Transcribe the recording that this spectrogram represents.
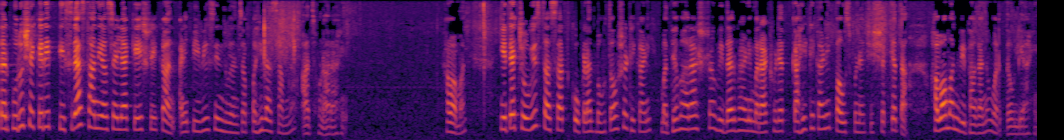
तर पुरुष एकेरीत तिसऱ्या स्थानी असलेल्या के श्रीकांत आणि पी व्ही सिंधू यांचा पहिला सामना आज होणार आहे. हवामान. येत्या चोवीस तासात कोकणात बहुतांश ठिकाणी मध्य महाराष्ट्र विदर्भ आणि मराठवाड्यात काही ठिकाणी पाऊस पडण्याची शक्यता हवामान विभागानं वर्तवली आहे.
